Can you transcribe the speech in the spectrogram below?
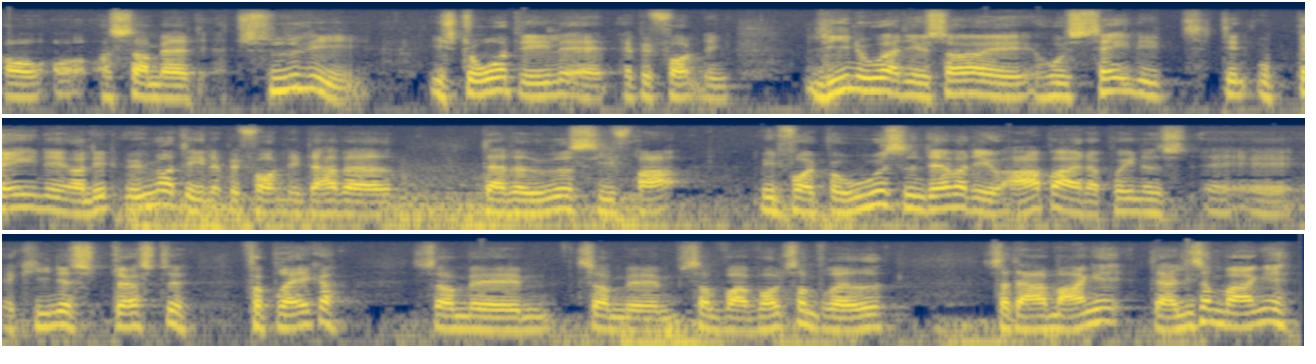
og, og, og som er, er tydelige i store dele af, af befolkningen. Lige nu er det jo så øh, hovedsageligt den urbane og lidt yngre del af befolkningen, der har været, der har været ude at sige fra. Men for et par uger siden, der var det jo arbejder på en af, Kinas største fabrikker, som, øh, som, øh, som var voldsomt vrede. Så der er, mange, der er ligesom mange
